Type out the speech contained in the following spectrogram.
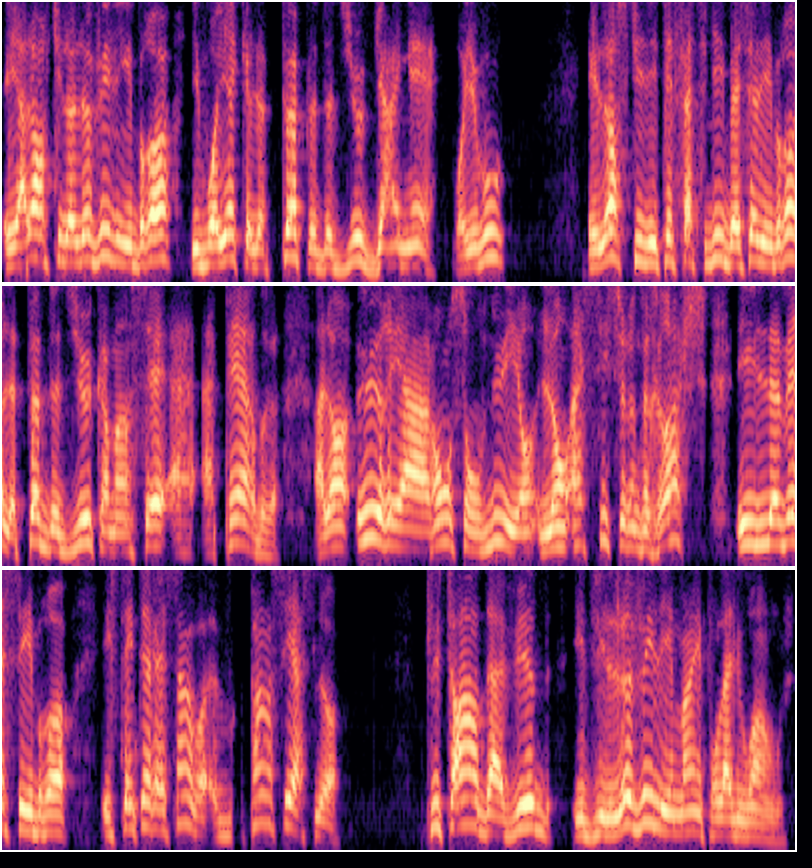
Et alors qu'il a levé les bras, il voyait que le peuple de Dieu gagnait. Voyez-vous? Et lorsqu'il était fatigué, il baissait les bras, le peuple de Dieu commençait à, perdre. Alors, Hur et Aaron sont venus et l'ont assis sur une roche et il levait ses bras. Et c'est intéressant, pensez à cela. Plus tard, David, il dit, levez les mains pour la louange.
